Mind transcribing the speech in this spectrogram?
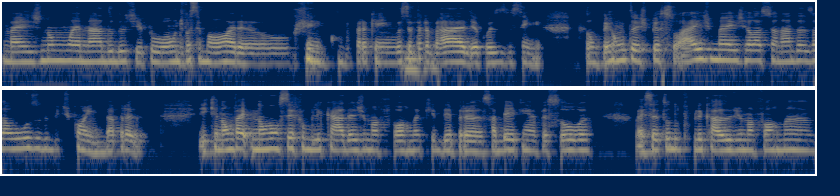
mas não é nada do tipo onde você mora ou para quem você uhum. trabalha, coisas assim. São perguntas pessoais, mas relacionadas ao uso do Bitcoin. Dá para e que não vai não vão ser publicadas de uma forma que dê para saber quem é a pessoa. Vai ser tudo publicado de uma forma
